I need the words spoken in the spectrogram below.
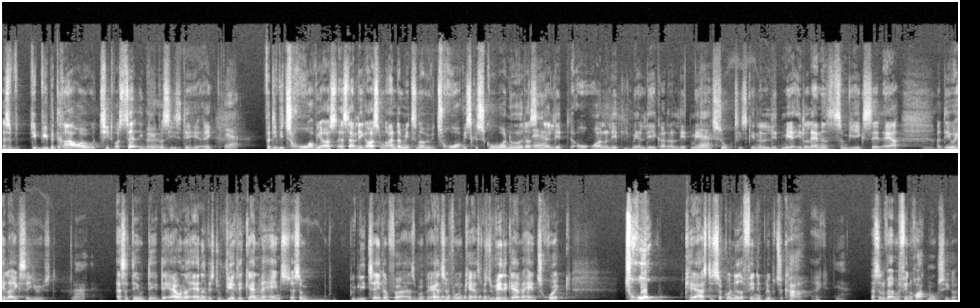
Altså, det, vi bedrager jo tit os selv i lige mm. præcis det her, ikke? Ja. Fordi vi tror, vi også, altså der ligger også nogle andre mennesker, når vi tror, vi skal score noget, der sådan Ja. er lidt over, eller lidt mere lækkert, eller lidt mere Ja. ja. eksotisk, eller lidt mere et eller andet, som vi ikke selv er. Mm. Og det er jo heller ikke seriøst. Nej. Altså det er, jo, det, det er jo noget andet, hvis du virkelig gerne vil have en, som vi lige talte om før, altså man kan altid få en kæreste. Hvis du virkelig gerne vil have en tryg, tro kæreste, så gå ned og find en bibliotekar, ikke? Ja. Altså lad være med at finde rockmusikere.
